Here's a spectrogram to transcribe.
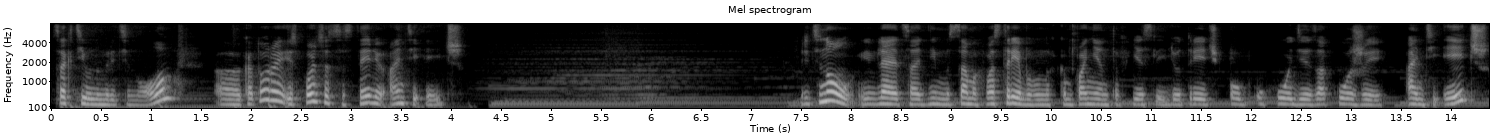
с активным ретинолом, э, который используется с целью anti-age. Ретинол является одним из самых востребованных компонентов, если идет речь об уходе за кожей anti-age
